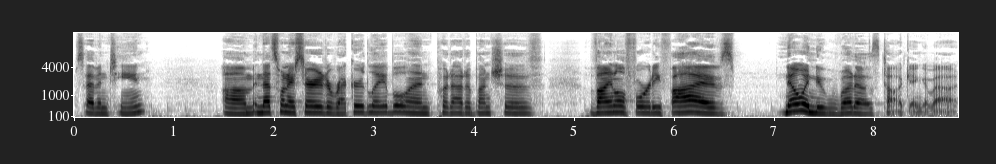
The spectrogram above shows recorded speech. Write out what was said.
17. Um, and that's when I started a record label and put out a bunch of vinyl 45s. No one knew what I was talking about.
